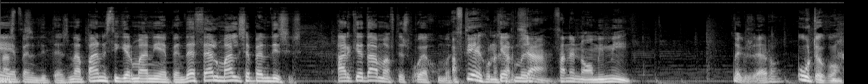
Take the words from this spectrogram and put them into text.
μετανάστες. επενδυτές. Να πάνε στη Γερμανία οι επενδυτές. Δεν θέλουμε άλλες επενδύσεις. Αρκετά με αυτές που έχουμε. Αυτοί έχουν Και χαρτιά. έχουμε- Θα είναι νόμιμοι; Δεν ξέρω. Ούτε εγώ.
